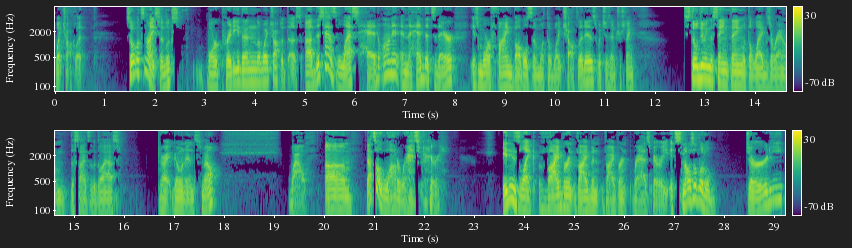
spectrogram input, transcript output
white chocolate. So it looks nice. It looks more pretty than the white chocolate does. Uh, this has less head on it, and the head that's there is more fine bubbles than what the white chocolate is, which is interesting. Still doing the same thing with the legs around the sides of the glass. All right, going in. Smell. Wow. Um, that's a lot of raspberry. It is like vibrant, vibrant, vibrant raspberry. It smells a little dirty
